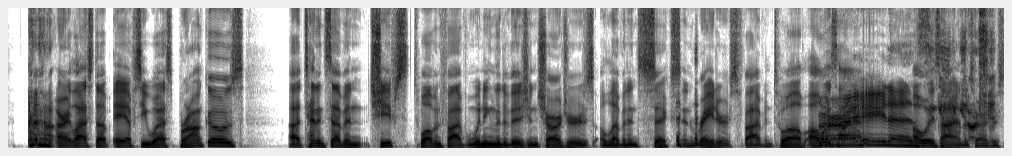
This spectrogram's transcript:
All right. Last up, AFC West Broncos. Uh, 10 and 7 Chiefs 12 and 5 winning the division Chargers 11 and 6 and Raiders 5 and 12 always high Raiders. always high on the Chargers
